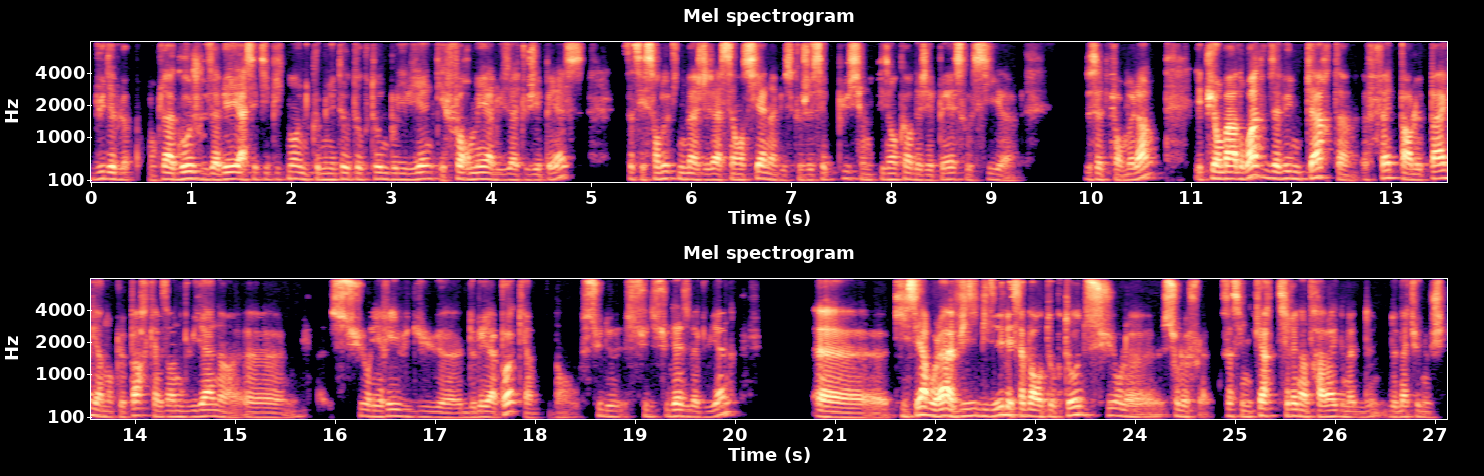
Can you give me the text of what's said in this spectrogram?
du, développement. Donc là, à gauche, vous avez assez typiquement une communauté autochtone bolivienne qui est formée à l'usage du GPS. Ça, c'est sans doute une image déjà assez ancienne, hein, puisque je ne sais plus si on utilise encore des GPS aussi euh, de cette forme-là. Et puis en bas à droite, vous avez une carte faite par le PAG, hein, donc le parc Amazon de Guyane, euh, sur les rives du, de l'Éapoc, au sud-est sud, sud de la Guyane, euh, qui sert voilà, à visibiliser les savoirs autochtones sur le, sur le fleuve. Ça, c'est une carte tirée d'un travail de, Mathieu Nouchet.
